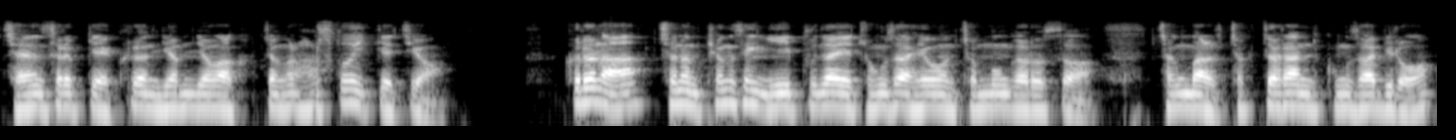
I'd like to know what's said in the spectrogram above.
자연스럽게 그런 염려와 걱정을 할 수도 있겠지요. 그러나 저는 평생 이 분야에 종사해온 전문가로서 정말 적절한 공사비로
